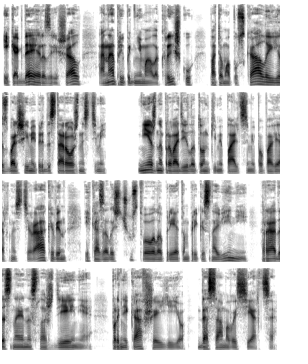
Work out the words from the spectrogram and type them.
И когда я разрешал, она приподнимала крышку, потом опускала ее с большими предосторожностями, нежно проводила тонкими пальцами по поверхности раковин и, казалось, чувствовала при этом прикосновении радостное наслаждение, проникавшее ее до самого сердца.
